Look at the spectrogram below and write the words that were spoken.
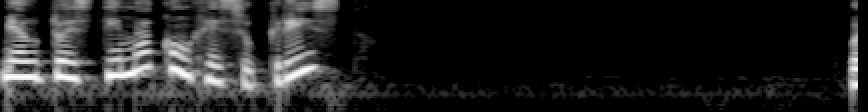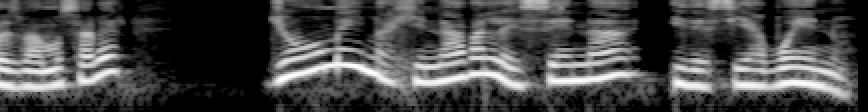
mi autoestima con Jesucristo? Pues vamos a ver. Yo me imaginaba la escena y decía, bueno,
